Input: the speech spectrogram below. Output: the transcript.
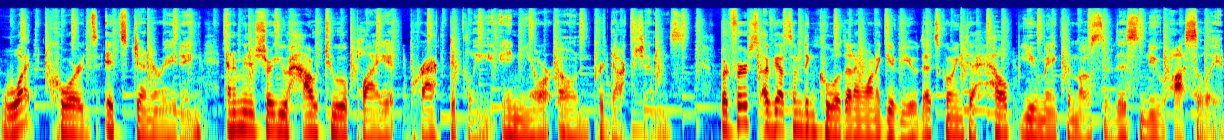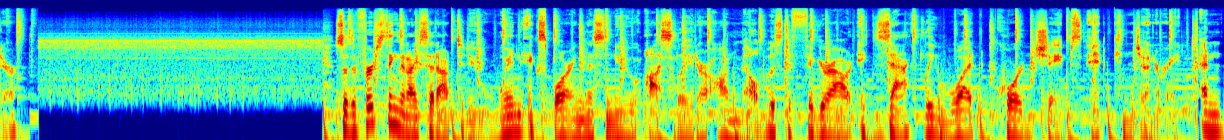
what chords it's generating, and I'm going to show you how to apply it practically in your own productions. But first, I've got something cool that I want to give you that's going to help you make the most of this new oscillator. So the first thing that I set out to do when exploring this new oscillator on Meld was to figure out exactly what chord shapes it can generate. And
